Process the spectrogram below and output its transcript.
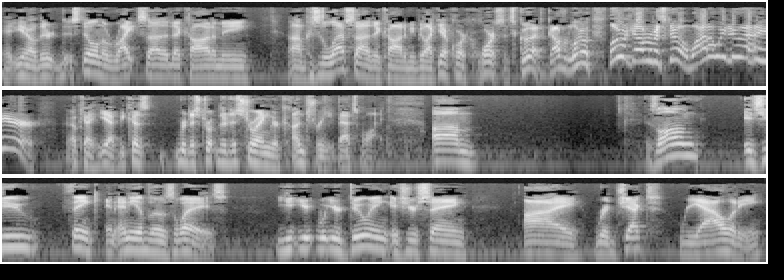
and you know they're still on the right side of the dichotomy, because um, the left side of the dichotomy be like, yeah, of course, of course, it's good. Government, look, look what government's doing. Why don't we do that here? Okay, yeah, because we're they're destroying their country. That's why. Um, as long as you think in any of those ways, you, you, what you're doing is you're saying I reject reality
